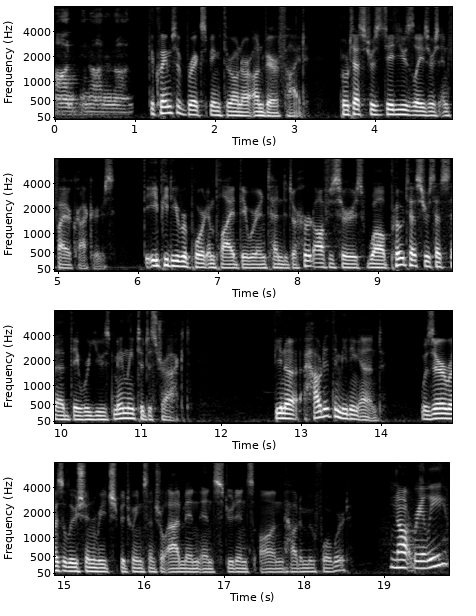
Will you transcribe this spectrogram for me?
on and on and on. The claims of bricks being thrown are unverified. Protesters did use lasers and firecrackers. The EPD report implied they were intended to hurt officers, while protesters have said they were used mainly to distract. Bina, how did the meeting end? Was there a resolution reached between central admin and students on how to move forward? Not really.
